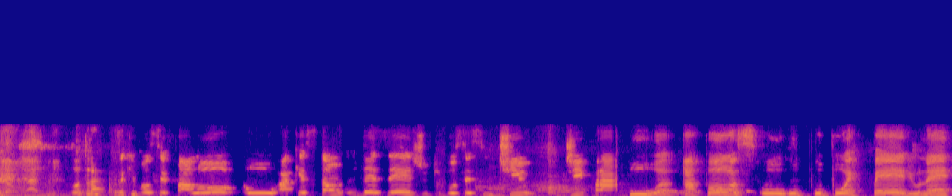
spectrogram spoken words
outra coisa que você falou, o, a questão, o desejo que você sentiu de ir para a rua após o, o, o puerpério, né?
